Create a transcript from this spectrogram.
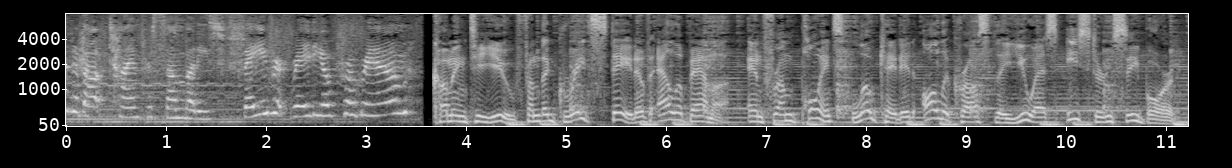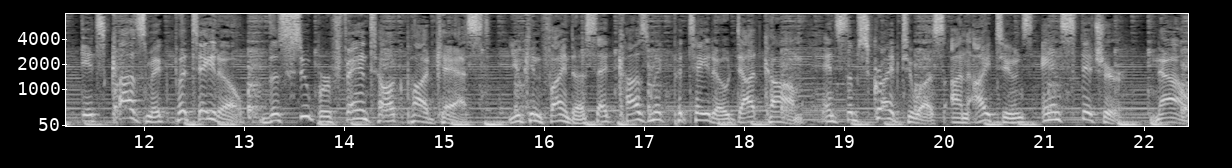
it about time for somebody's favorite radio program? Coming to you from the great state of Alabama and from points located all across the U.S. eastern seaboard, it's Cosmic Potato, the Super Fan Talk podcast. You can find us at cosmicpotato.com and subscribe to us on iTunes and Stitcher. Now,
